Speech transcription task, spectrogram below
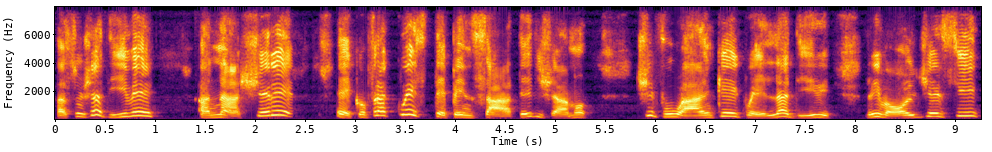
associative a nascere. Ecco, fra queste pensate, diciamo, ci fu anche quella di rivolgersi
